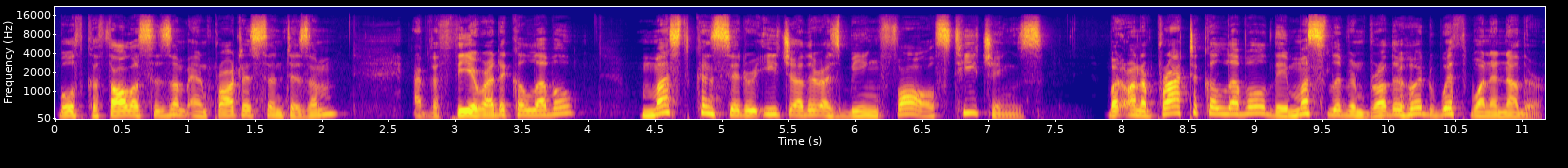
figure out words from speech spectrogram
both Catholicism and Protestantism, at the theoretical level, must consider each other as being false teachings, but on a practical level, they must live in brotherhood with one another.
